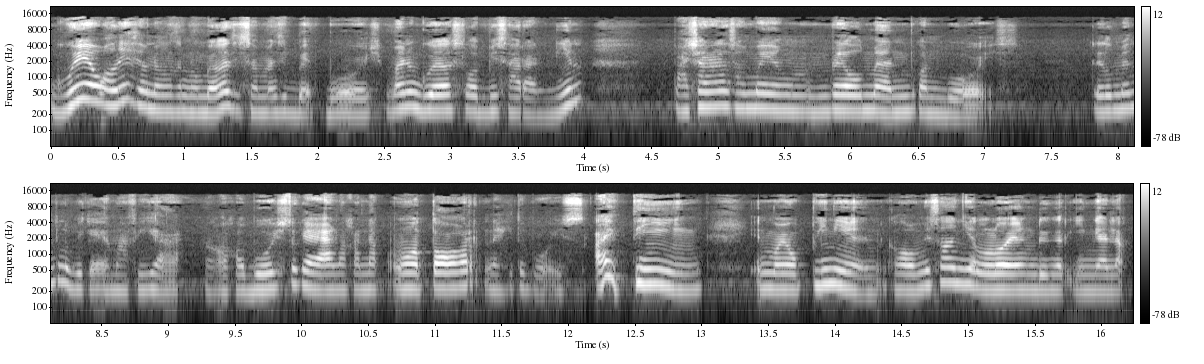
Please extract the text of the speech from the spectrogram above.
Gue awalnya seneng-seneng banget sih sama si bad boy. Cuman gue lebih saranin pacaran sama yang real man bukan boys. Real man tuh lebih kayak mafia. Nah kalau boys tuh kayak anak-anak motor. Nah itu boys. I think in my opinion kalau misalnya lo yang denger ini anak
